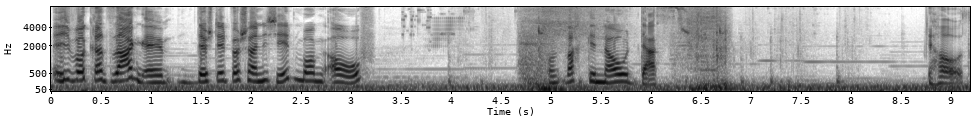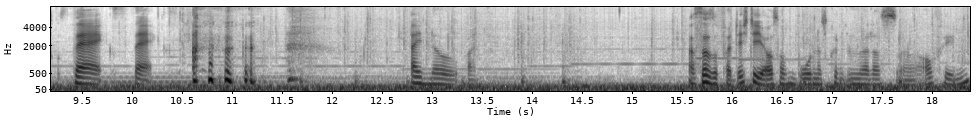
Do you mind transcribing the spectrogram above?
Ich wollte gerade sagen, ey, der steht wahrscheinlich jeden Morgen auf und macht genau das. Oh, thanks, thanks. I know, man. Das sah so verdächtig aus auf dem Boden, das könnten wir das äh, aufheben.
